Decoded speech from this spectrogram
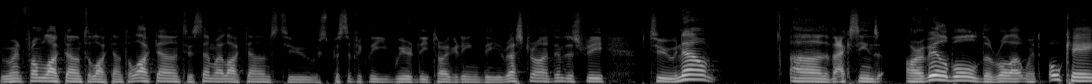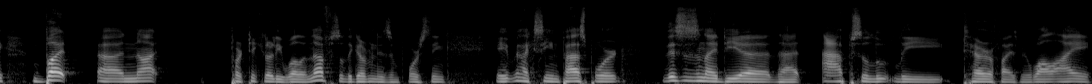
we went from lockdown to lockdown to lockdown to semi lockdowns to specifically weirdly targeting the restaurant industry to now uh, the vaccines are available. The rollout went okay, but uh, not particularly well enough. So the government is enforcing a vaccine passport. This is an idea that absolutely terrifies me. While I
